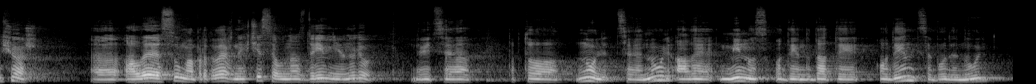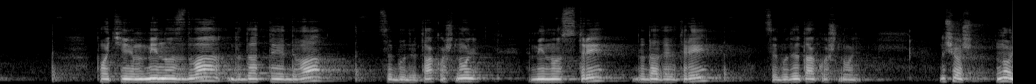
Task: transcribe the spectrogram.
Ну що ж, е, але сума протилежних чисел у нас дорівнює нулю. Дивіться, тобто 0 це 0, але мінус 1 додати 1 це буде 0. Потім мінус 2 додати 2 це буде також 0. Мінус 3 додати 3 це буде також 0. Ну що ж, 0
